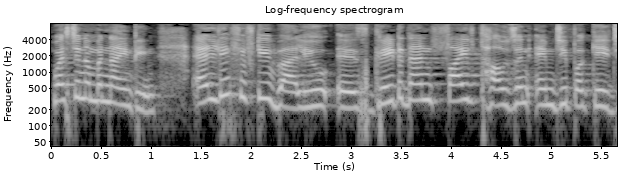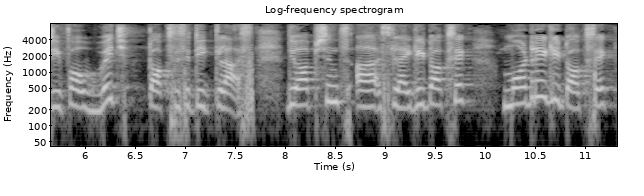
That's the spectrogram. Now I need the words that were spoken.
Question number 19. LD50 value is greater than 5000 mg per kg for which toxicity class? The options are slightly toxic, moderately toxic,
